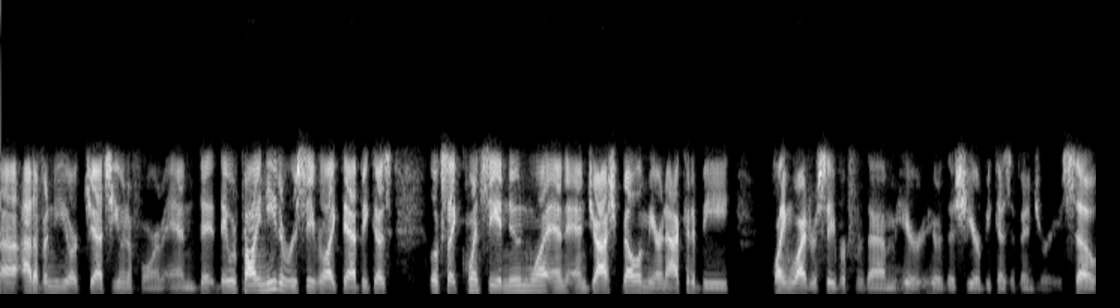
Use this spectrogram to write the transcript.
uh, out of a New York Jets uniform, and they, they would probably need a receiver like that because it looks like Quincy Enunwa and, and Josh Bellamy are not going to be playing wide receiver for them here here this year because of injuries. So,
